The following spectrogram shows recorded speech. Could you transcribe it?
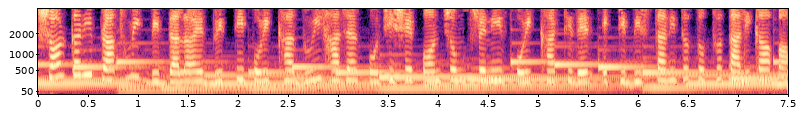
সরকারি প্রাথমিক বিদ্যালয়ের বৃত্তি পরীক্ষা দুই হাজার পঁচিশে পঞ্চম শ্রেণির পরীক্ষার্থীদের একটি বিস্তারিত তথ্য তালিকা বা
